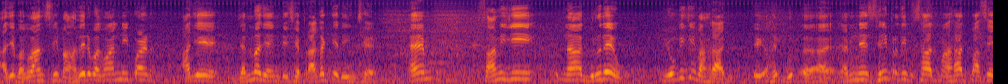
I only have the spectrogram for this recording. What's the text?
આજે ભગવાન શ્રી મહાવીર ભગવાનની પણ આજે જન્મ જયંતિ છે, પ્રાગટ્ય દિન છે. એમ સ્વામીજીના ગુરુદેવ યોગીજી મહારાજ એમને શ્રી પ્રતિપ્રસાદ મહારાજ પાસે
